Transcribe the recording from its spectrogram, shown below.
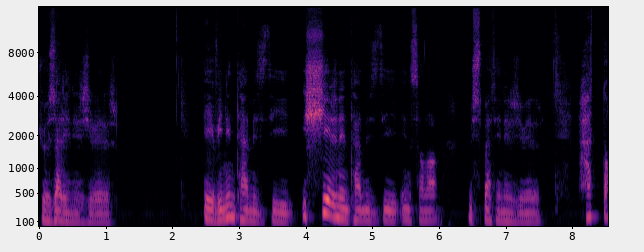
gözəl enerji verir. Evinin təmizliyi, iş yerinin təmizliyi insana müsbət enerji verir. Hətta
